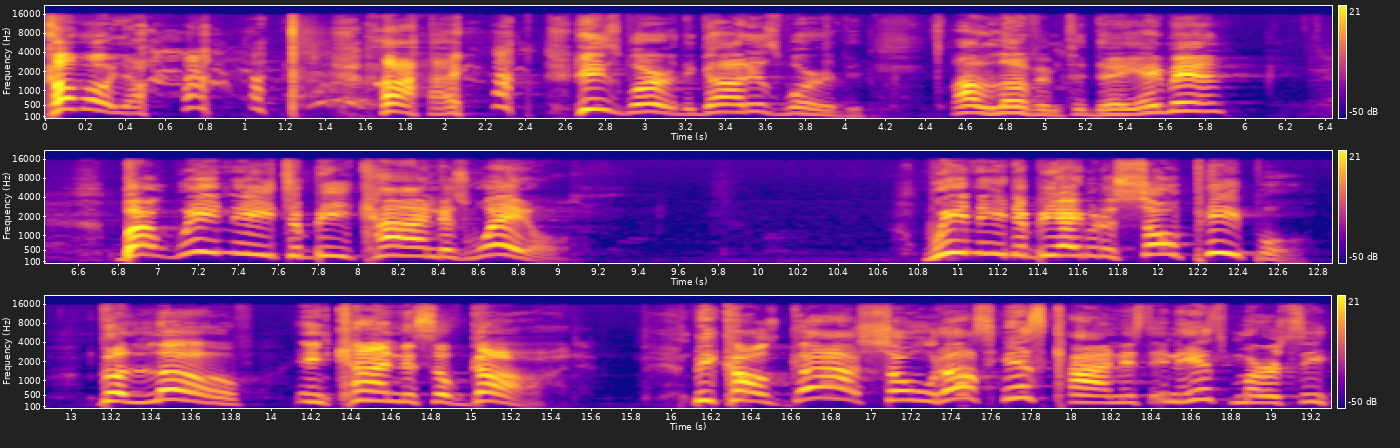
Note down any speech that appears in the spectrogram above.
Come on, y'all. He's worthy. God is worthy. I love him today. Amen. But we need to be kind as well. We need to be able to show people the love and kindness of God. Because God showed us his kindness and his mercy,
